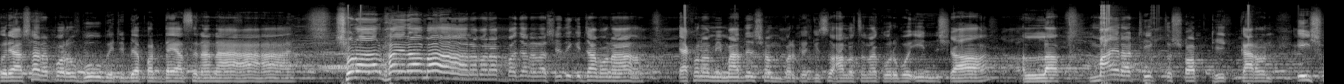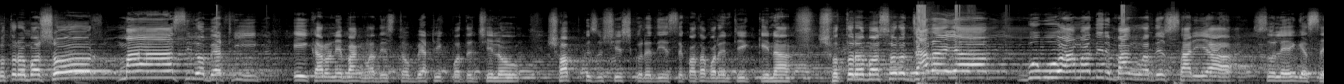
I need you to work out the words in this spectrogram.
করে আসার পরও বউ বেটি ব্যাপারটাই আছে না না সোনার ভাইরা আমার আমার আব্বা জানারা সেদিকে যাব না। এখন আমি মাদের সম্পর্কে কিছু আলোচনা করব ইনশা আল্লাহ মায়েরা ঠিক তো সব ঠিক, কারণ এই সতেরো বছর মা ছিল ব্যাঠিক এই কারণে বাংলাদেশ তো ব্যাঠিক পথে ছিল। সব কিছু শেষ করে দিয়েছে। কথা বলেন ঠিক কিনা? সতেরো বছর জ্বালাইয়া বুবু আমাদের বাংলাদেশ সারিয়া চলে গেছে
